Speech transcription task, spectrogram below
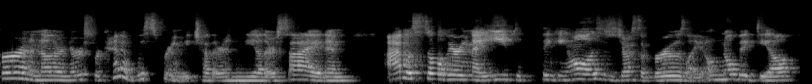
her and another nurse were kind of whispering each other in the other side. And I was still very naive to thinking, oh, this is just a bruise, like, oh, no big deal.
